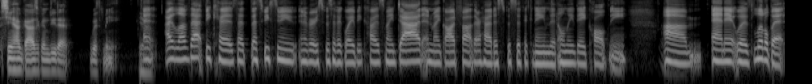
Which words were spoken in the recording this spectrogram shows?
seeing how god's going to do that with me Yeah. And I love that because that, that speaks to me in a very specific way because my dad and my godfather had a specific name that only they called me. Um, and it was Little Bit.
